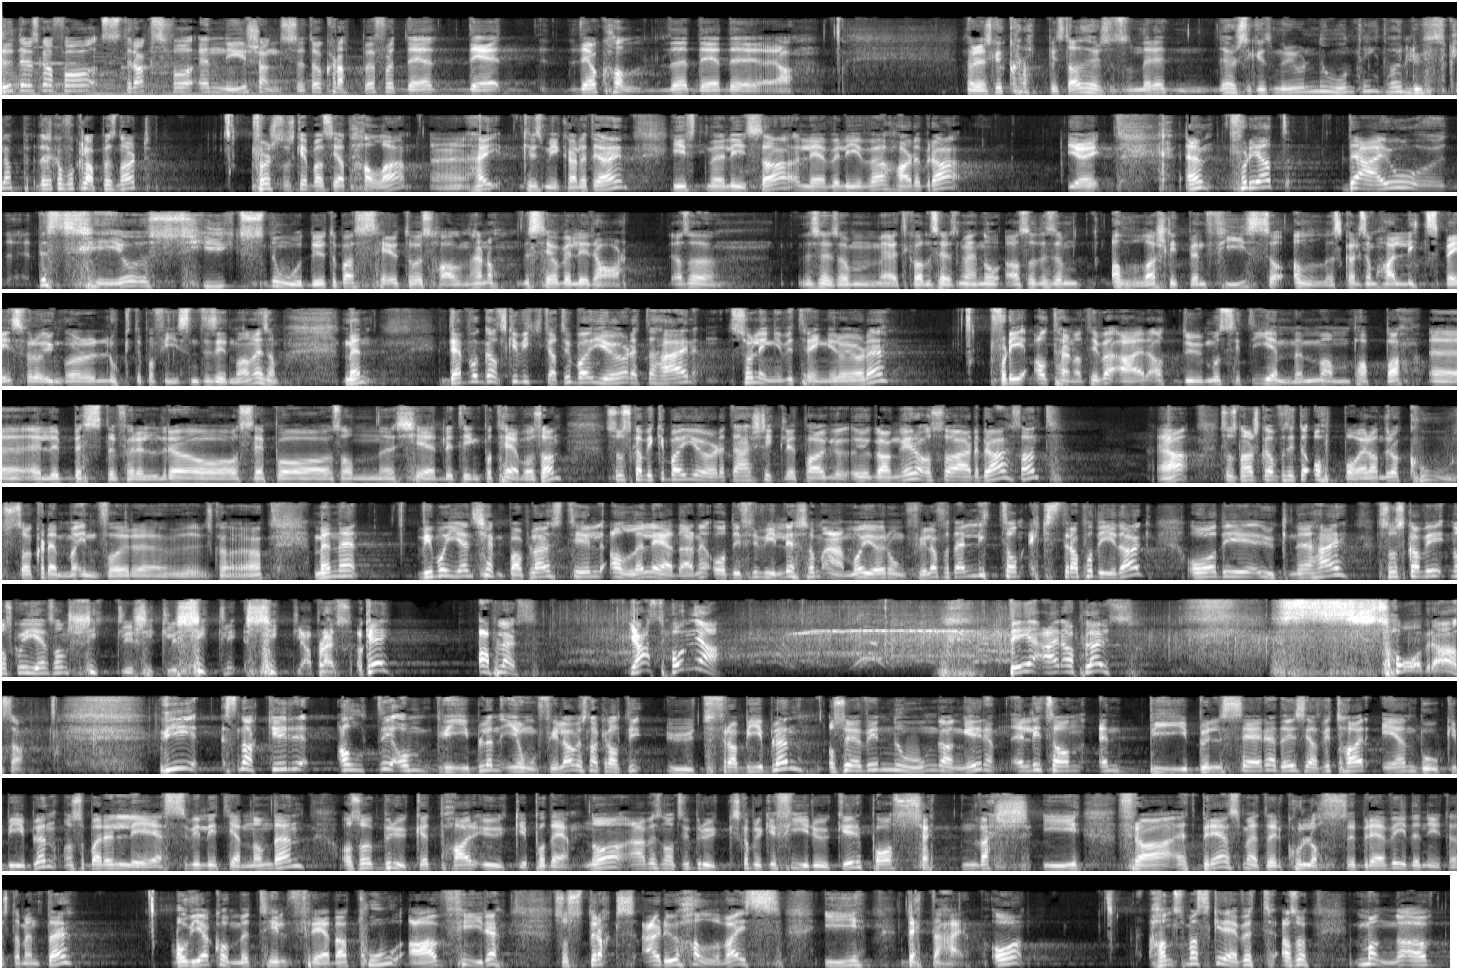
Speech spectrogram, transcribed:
Du, Dere skal få, straks få en ny sjanse til å klappe, for det, det, det å kalle det, det Ja. Når dere skulle klappe i stad, det høres ut ikke ut som dere gjorde noen ting. Det var luftklapp. Dere skal få klappe snart. Først så skal jeg bare si at halla. Uh, hei, Chris Mikael heter jeg. Gift med Lisa. Lever livet. Har det bra. Jøy. Um, fordi at det er jo Det ser jo sykt snodig ut å bare se utover salen her nå. Det ser jo veldig rart altså, det ser ut som jeg vet ikke hva det ser ut som, no, altså det ser ut som alle har sluppet en fis, og alle skal liksom ha litt space for å unngå å lukte på fisen til sidemannen. Liksom. Men det er ganske viktig at vi bare gjør dette her så lenge vi trenger å gjøre det. Fordi Alternativet er at du må sitte hjemme med mamma og pappa eh, eller besteforeldre og se på sånn kjedelige ting på TV. og sånn. Så skal vi ikke bare gjøre dette her skikkelig et par ganger, og så er det bra? sant? Ja, Så snart skal vi få sitte oppå hverandre og kose og klemme innenfor uh, skal, ja. Men uh, vi må gi en kjempeapplaus til alle lederne og de frivillige som er med å gjøre Ungfylla. For det er litt sånn ekstra på de i dag og de ukene her. Så skal vi, nå skal vi gi en sånn skikkelig, skikkelig, skikkelig skikkelig applaus. OK? Applaus! Ja, sånn, ja! Det er applaus. Så bra, altså. Vi snakker alltid om Bibelen i Ungfila. Vi snakker alltid ut fra Bibelen. Og så gjør vi noen ganger litt sånn en bibelserie. Det vil si at vi tar én bok i Bibelen, og så bare leser vi litt gjennom den. Og så bruker et par uker på det. Nå er vi sånn at vi skal bruke fire uker på 17 vers i, fra et brev som heter Kolosserbrevet i Det nye testamentet. Og vi har kommet til fredag to av fire, så straks er du halvveis i dette her. Og han som har skrevet altså mange av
